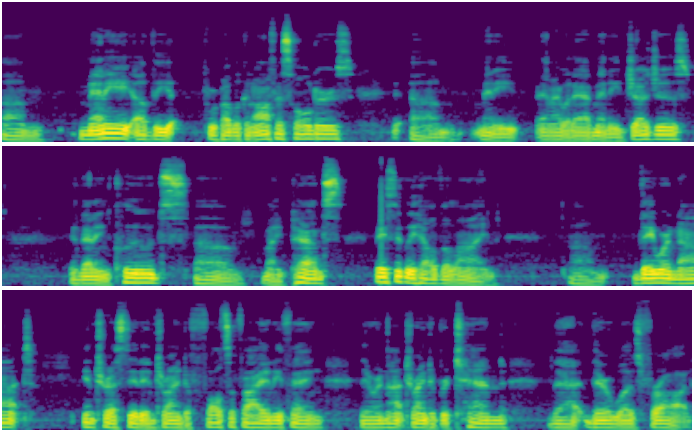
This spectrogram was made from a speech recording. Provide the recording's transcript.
um, many of the Republican office holders, um, many, and I would add many judges, and that includes um, Mike Pence, basically held the line. Um, they were not interested in trying to falsify anything. They were not trying to pretend that there was fraud.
